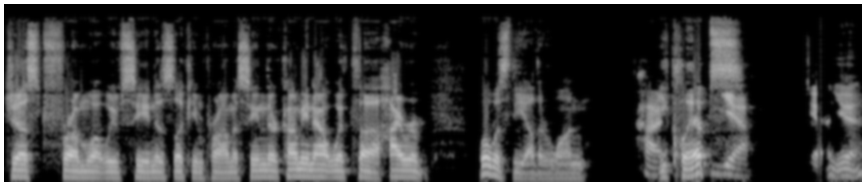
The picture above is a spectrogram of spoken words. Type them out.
just from what we've seen, is looking promising. They're coming out with uh, Hyra. What was the other one? Hi- Eclipse. Yeah. Yeah. Yeah.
